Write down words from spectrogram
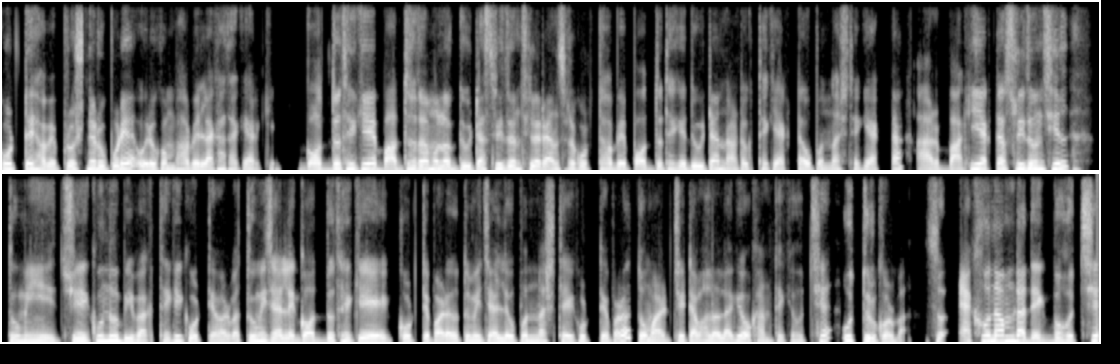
করতে হবে। প্রশ্নের উপরে ওইরকম ভাবে লেখা থাকে আর কি। গদ্য থেকে বাধ্যতামূলক দুইটা সৃজনশীলের অ্যান্সার করতে হবে। পদ্য থেকে দুইটা, নাটক থেকে একটা, উপন্যাস থেকে একটা, আর বাকি একটা সৃজনশীল তুমি যে কোনো বিভাগ থেকে করতে পারবা। তুমি চাইলে গদ্য থেকে করতে পারো, তুমি চাইলে উপন্যাস থেকে করতে পারো। তোমার যেটা ভালো লাগে ওখান থেকে হচ্ছে উত্তর করবা। সো এখন আমরা দেখব হচ্ছে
